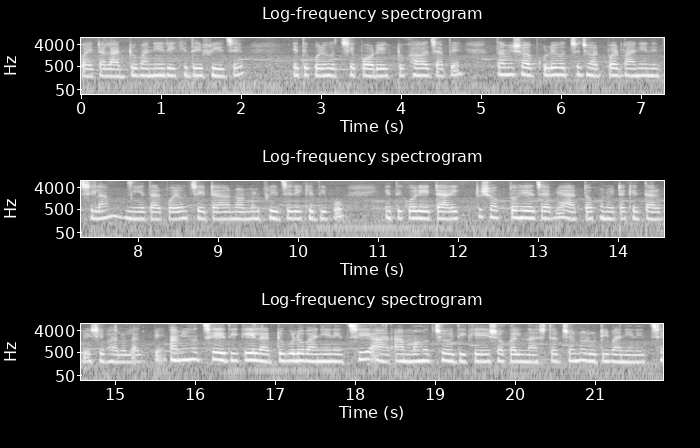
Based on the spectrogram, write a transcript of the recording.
কয়টা লাড্ডু বানিয়ে রেখে দিই ফ্রিজে। এতে করে হচ্ছে পরে একটু খাওয়া যাবে। তো আমি সবগুলোই হচ্ছে ঝটপট বানিয়ে নিচ্ছিলাম, নিয়ে তারপরে হচ্ছে এটা নর্মাল ফ্রিজে রেখে দিব। এতে করে এটা আর একটু শক্ত হয়ে যাবে আর তখন ওইটা খেতে আর বেশি ভালো লাগবে। আমি হচ্ছে এদিকে লাড্ডুগুলো বানিয়ে নিচ্ছি আর আম্মা হচ্ছে ওইদিকে সকাল নাস্তার জন্য রুটি বানিয়ে নিচ্ছে।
